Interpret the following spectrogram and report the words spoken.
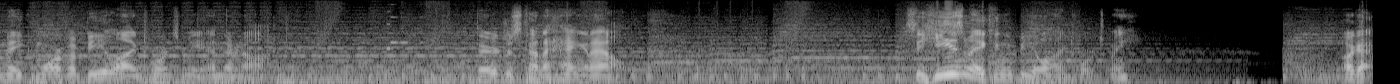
make more of a beeline towards me, and they're not. They're just kind of hanging out. See, he's making a beeline towards me. Okay.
